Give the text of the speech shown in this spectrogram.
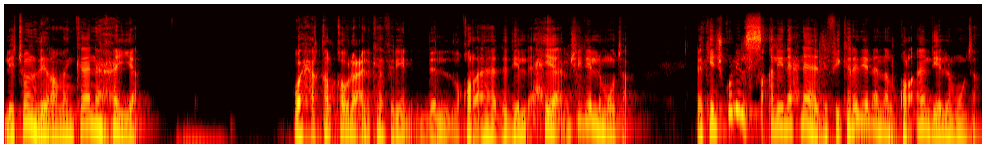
لتنذر من كان حيا. وحق القول على الكافرين القرآن هذا ديال الأحياء ماشي ديال الموتى. لكن شكون اللي لصق لينا حنا هذه الفكرة ديال أن القرآن ديال الموتى؟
